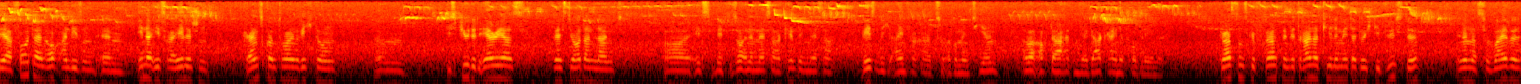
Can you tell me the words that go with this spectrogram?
der Vorteil auch an diesen ähm, innerisraelischen Grenzkontrollen Richtung ähm, Disputed Areas, Westjordanland, äh, ist mit so einem Messer, Campingmesser, wesentlich einfacher zu argumentieren. Aber auch da hatten wir gar keine Probleme. Du hast uns gefragt, wenn wir 300 Kilometer durch die Wüste in einer Survival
